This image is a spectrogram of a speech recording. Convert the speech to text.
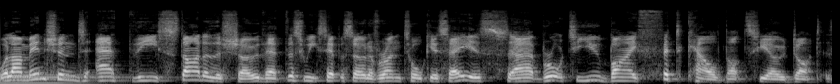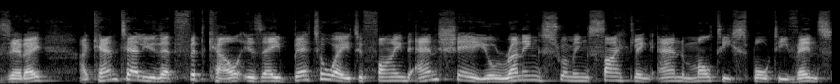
Well, I mentioned at the start of the show that this week's episode of Run Talk SA is uh, brought to you by fitcal.co.za. I can tell you that FitCal is a better way to find and share your running, swimming, cycling, and multi sport events.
